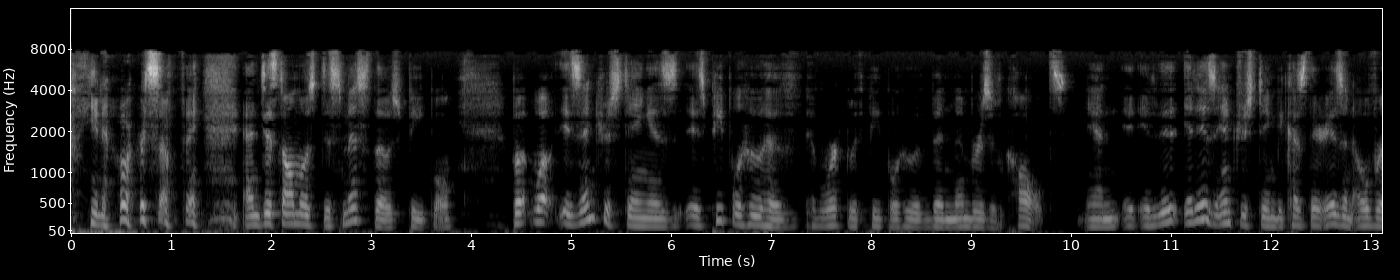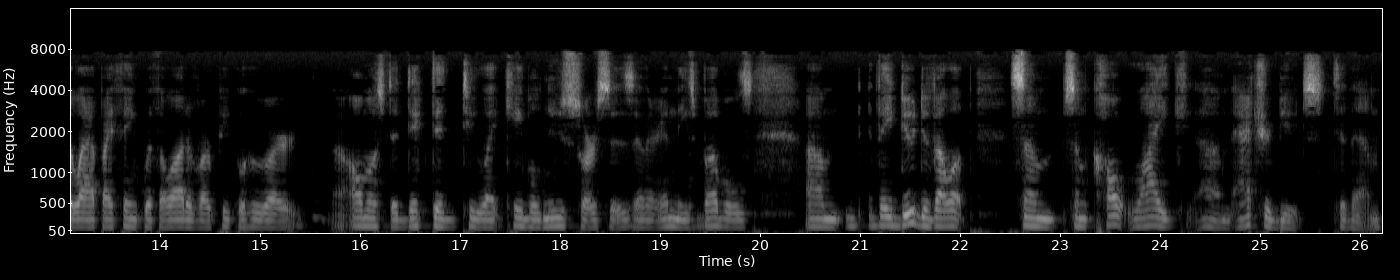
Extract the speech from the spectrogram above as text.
you know, or something, and just almost dismiss those people. But what is interesting is is people who have, have worked with people who have been members of cults, and it, it it is interesting because there is an overlap, I think, with a lot of our people who are uh, almost addicted to like cable news sources and are in these bubbles. Um, they do develop some some cult like um, attributes to them.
